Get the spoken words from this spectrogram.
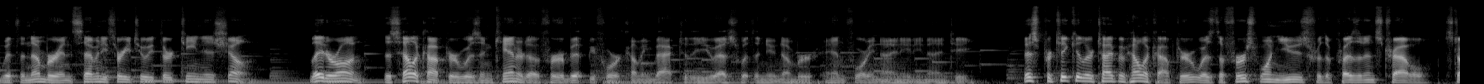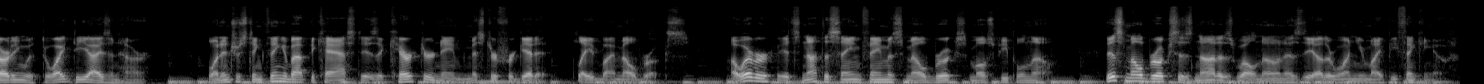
with the number in 73213 is shown. Later on, this helicopter was in Canada for a bit before coming back to the US with a new number N4989T. This particular type of helicopter was the first one used for the president's travel, starting with Dwight D. Eisenhower. One interesting thing about the cast is a character named Mr. Forget It, played by Mel Brooks. However, it's not the same famous Mel Brooks most people know. This Mel Brooks is not as well known as the other one you might be thinking of.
